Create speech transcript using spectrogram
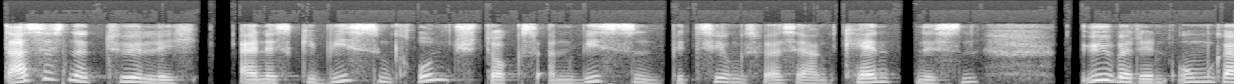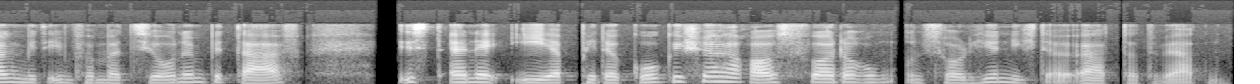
Dass es natürlich eines gewissen Grundstocks an Wissen bzw. an Kenntnissen über den Umgang mit Informationen bedarf, ist eine eher pädagogische Herausforderung und soll hier nicht erörtert werden.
